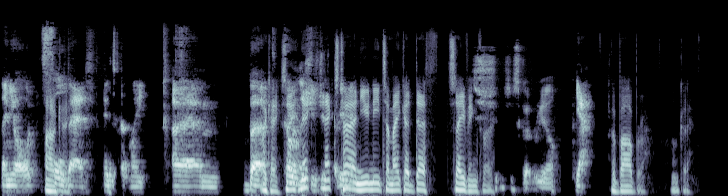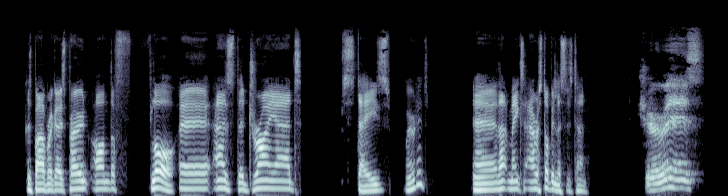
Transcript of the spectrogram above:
then you're full Okay. dead instantly. Um, but Okay, so currently ne- next gonna turn you need to make a death saving throw She just got real. Yeah. for Barbara. Okay. As Barbara goes prone on the f- floor, uh, as the dryad stays where it is, uh, that makes Aristobulus' turn. Sure is.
